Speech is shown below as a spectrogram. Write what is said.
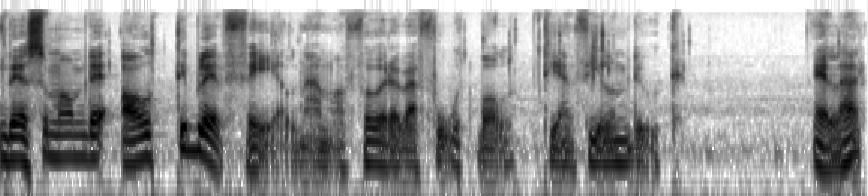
det är som om det alltid blev fel när man för över fotboll till en filmduk. Eller?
